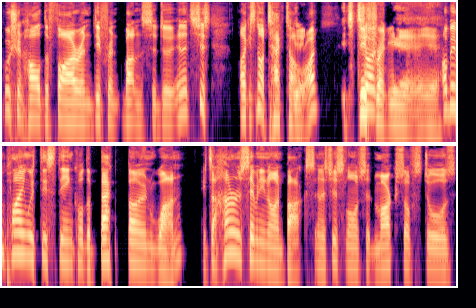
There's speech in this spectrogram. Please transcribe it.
push and hold the fire and different buttons to do, and it's just like it's not tactile, yeah. right? It's different, so yeah, yeah. I've been playing with this thing called the Backbone One. It's 179 bucks, and it's just launched at Microsoft stores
